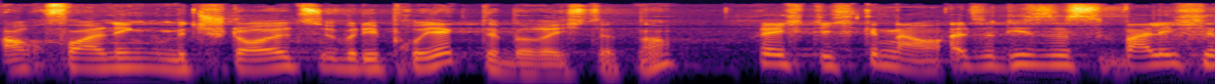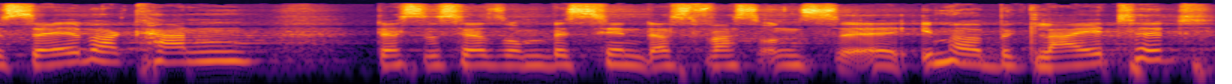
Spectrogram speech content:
auch vor allen Dingen mit Stolz über die Projekte berichtet, ne? Richtig, genau. Also dieses, weil ich es selber kann, das ist ja so ein bisschen das, was uns äh, immer begleitet.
